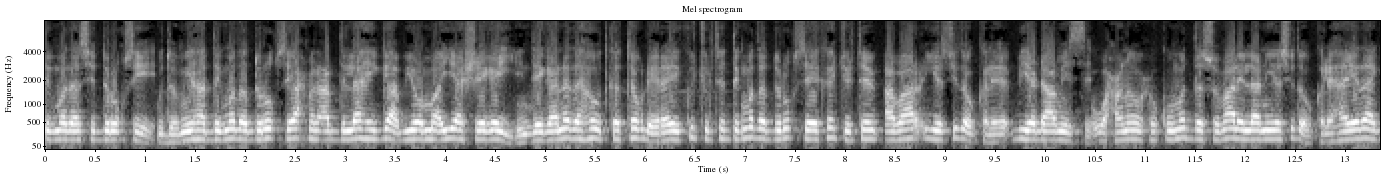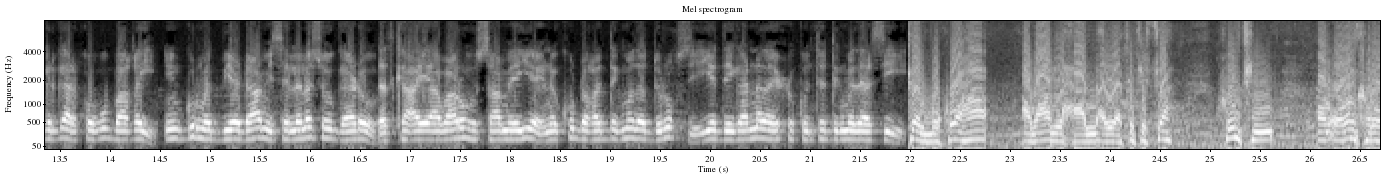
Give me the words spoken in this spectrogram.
degmadaasi duruqsi gudoomiyaha degmada duruqsi axmed cabdilaahi gaabyooma ayaa sheegay in deegaanada hawdka togdheer ay ku jirto degmada duruqsi ee ka jirta abaar iyo sidoo kale biyo dhaamis waxaana uu xukuumadda somalilan iyo sidoo kale hay'adaha gargaarka ugu baaqay in gurmad biyo dhaamis lala soo gaadho. Dadka ay abaaruhu sameeyeen ku dhaqa degmada duruqsi iyo deegaanada ay xukunto degmadaasi. Keel buu ku ahaa abaar laxaadna ayaa ka jirta. Runtii oon odhan karo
